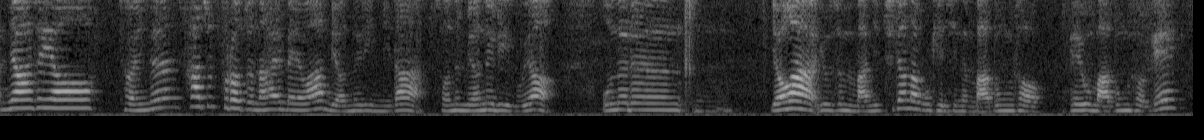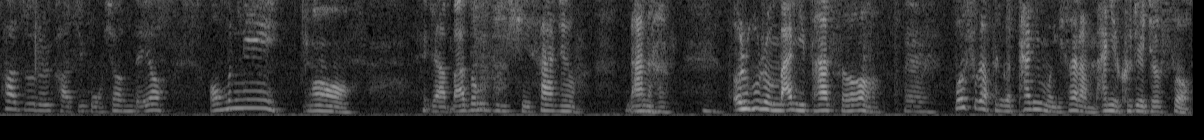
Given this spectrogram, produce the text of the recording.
안녕하세요. 저희는 사주 풀어주는 할매와 며느리입니다. 저는 며느리고요. 오늘은 음, 영화 요즘 많이 출연하고 계시는 마동석 배우 마동석의 사주를 가지고 오셨는데요. 어머니, 어, 자 마동석 씨 사주 나는 얼굴은 많이 봐서 네, 버스 같은 거 타니면 이 사람 많이 그려졌어.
